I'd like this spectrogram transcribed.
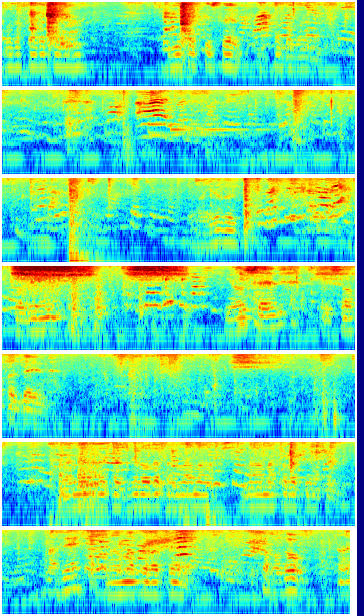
עוד אחד הקריאה, י"ט כסלו, אחד הלילה. הילד קוראים יוסף בסוף הדב. מעניין תסביר עוד פעם למה, מה מה כל השם שלו. מה זה? מה מה כל השם. אה.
